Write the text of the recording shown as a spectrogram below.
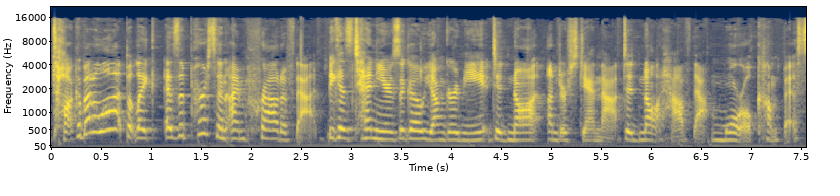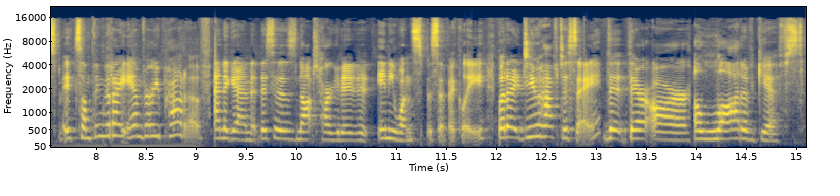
talk about a lot, but like as a person, I'm proud of that. Because 10 years ago, younger me did not understand that, did not have that moral compass. It's something that I am very proud of. And again, this is not targeted at anyone specifically, but I do have to say that there are a lot of gifts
